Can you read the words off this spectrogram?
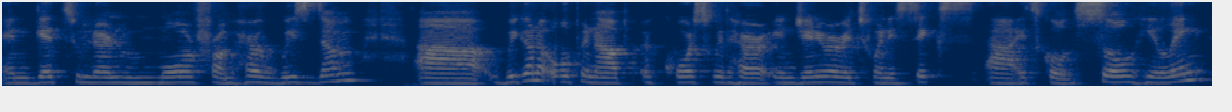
and get to learn more from her wisdom, uh, we're gonna open up a course with her in January 26. Uh, it's called Soul Healing,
